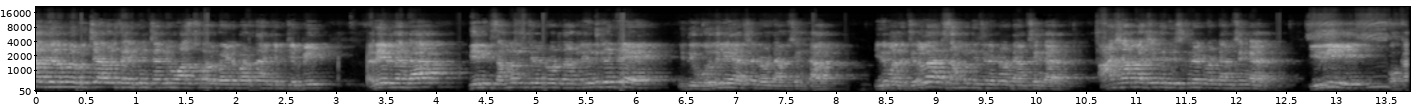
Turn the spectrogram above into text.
ఆధీనంలో విచారణ జరిపించండి వాస్తవాలు బయటపడతాయని చెప్పి చెప్పి. అదే విధంగా దీనికి సంబంధించినటువంటి దాంట్లో ఎందుకంటే ఇది వదిలేయాల్సినటువంటి అంశం కాదు. ఇది మన జిల్లాకు సంబంధించినటువంటి అంశం కాదు. ఆషామాషిగా తీసుకునేటువంటి అంశం కాదు. ఇది ఒక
